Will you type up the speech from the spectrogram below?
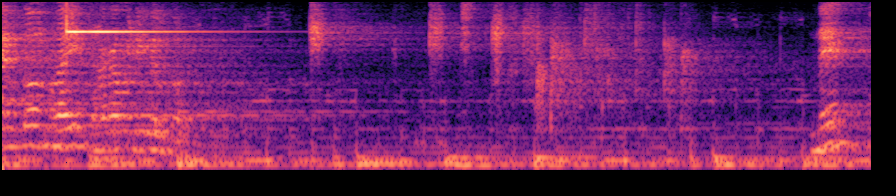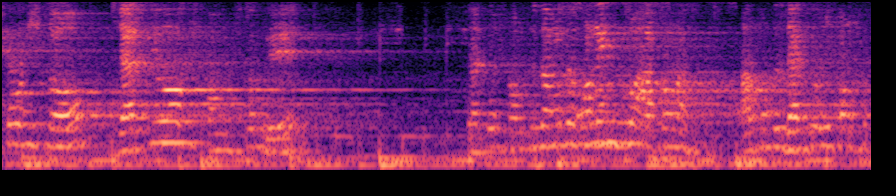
একদম right Dhaka medical college next প্রশ্ন, জাতীয় সংসদে জাতীয় সংসদে আমাদের অনেকগুলো আসন আছে। তার মধ্যে জাতীয় সংসদ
